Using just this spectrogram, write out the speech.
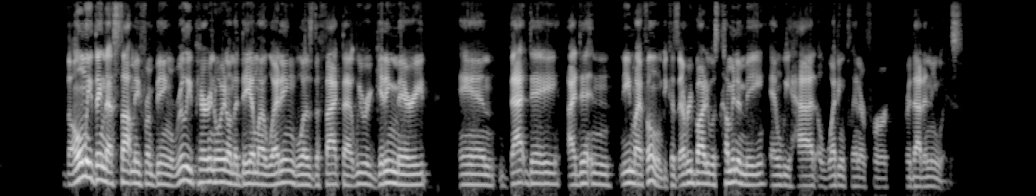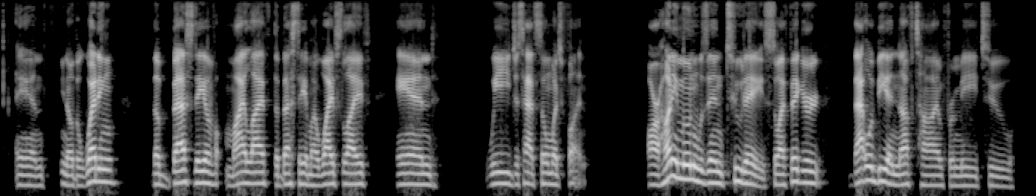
the only thing that stopped me from being really paranoid on the day of my wedding was the fact that we were getting married and that day, I didn't need my phone because everybody was coming to me, and we had a wedding planner for for that, anyways. And you know, the wedding, the best day of my life, the best day of my wife's life, and we just had so much fun. Our honeymoon was in two days, so I figured that would be enough time for me to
